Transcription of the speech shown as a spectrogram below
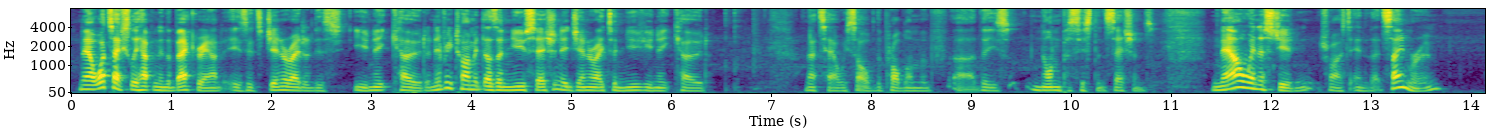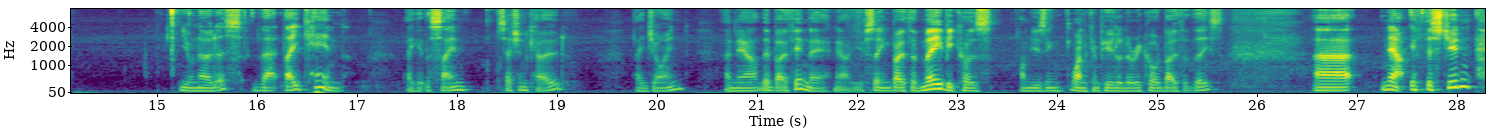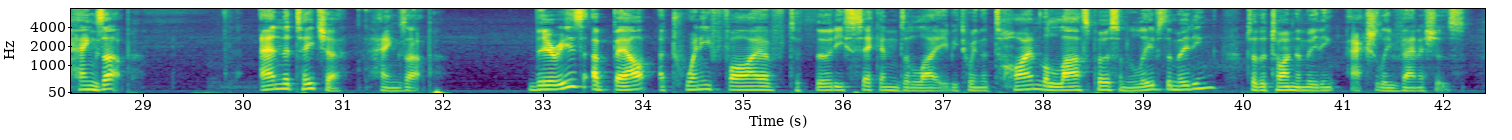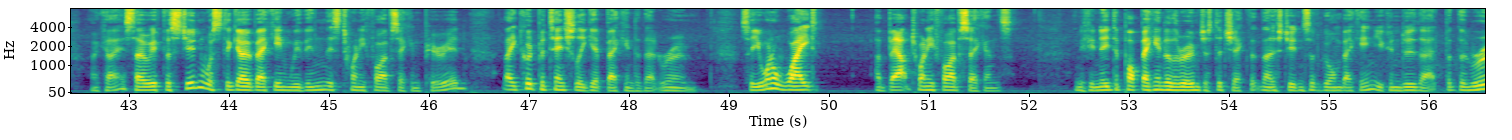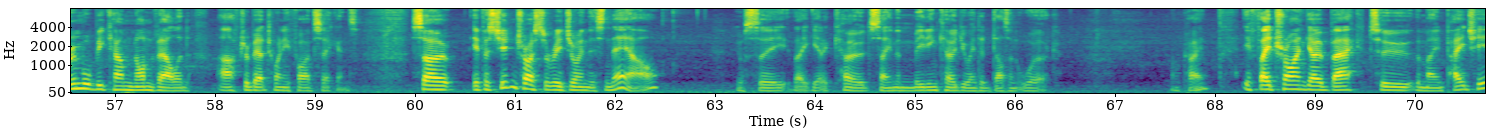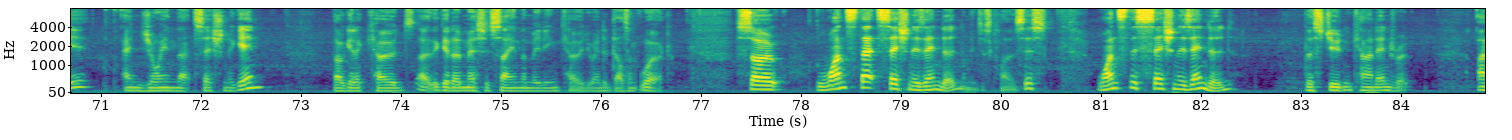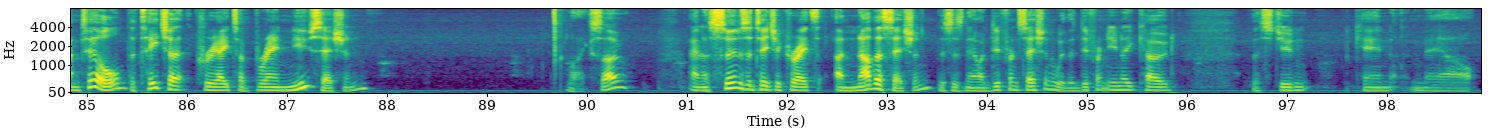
Now what's actually happened in the background is it's generated this unique code and every time it does a new session it generates a new unique code. And that's how we solve the problem of uh, these non-persistent sessions. Now when a student tries to enter that same room you'll notice that they can. They get the same session code, they join and now they're both in there. Now you've seen both of me because I'm using one computer to record both of these. Uh, now if the student hangs up and the teacher hangs up. There is about a 25 to 30 second delay between the time the last person leaves the meeting to the time the meeting actually vanishes. Okay, so if a student was to go back in within this 25 second period, they could potentially get back into that room. So you want to wait about 25 seconds. And if you need to pop back into the room just to check that those students have gone back in, you can do that. But the room will become non-valid after about 25 seconds. So if a student tries to rejoin this now, you'll see they get a code saying the meeting code you entered doesn't work. Okay. If they try and go back to the main page here and join that session again, they'll get a code, uh, they get a message saying the meeting code you entered doesn't work. So once that session is ended, let me just close this. Once this session is ended, the student can't enter it until the teacher creates a brand new session like so. And as soon as the teacher creates another session, this is now a different session with a different unique code, the student can now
